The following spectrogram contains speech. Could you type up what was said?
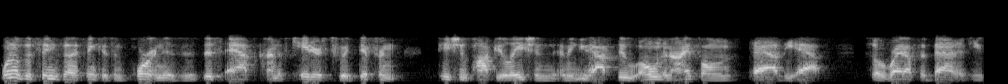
One of the things that I think is important is, is this app kind of caters to a different patient population, I mean, you have to own an iPhone to have the app. So right off the bat, if you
